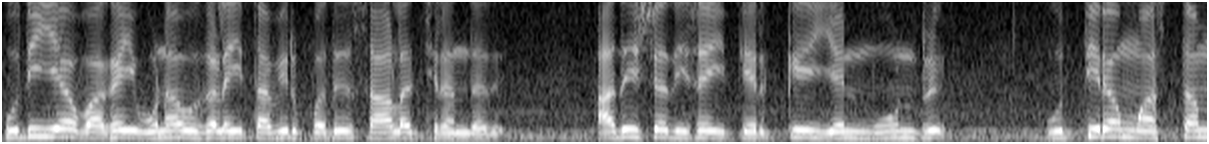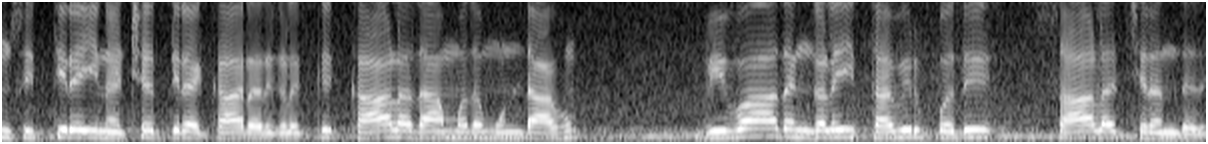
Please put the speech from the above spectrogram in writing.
புதிய வகை உணவுகளை தவிர்ப்பது சாலச் சிறந்தது. அதிர்ஷ்ட திசை தெற்கு எண் மூன்று. உத்திரம் அஸ்தம் சித்திரை நட்சத்திரக்காரர்களுக்கு காலதாமதம் உண்டாகும். விவாதங்களை தவிர்ப்பது சாலச் சிறந்தது.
